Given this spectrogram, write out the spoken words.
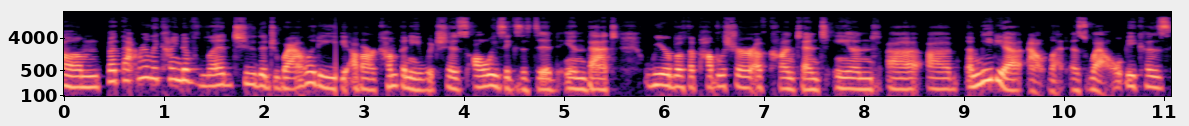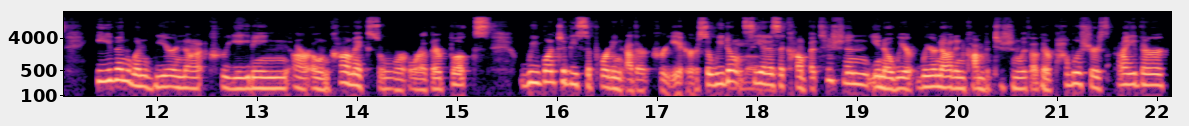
Um, but that really kind of led to the duality of our company, which has always existed in that we are both a publisher of content and uh, a, a media outlet as well. Because even when we're not creating our own comics or, or other books, we want to be supporting other creators. So we don't see it as a competition. You know, we're we're not in competition with other publishers either.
